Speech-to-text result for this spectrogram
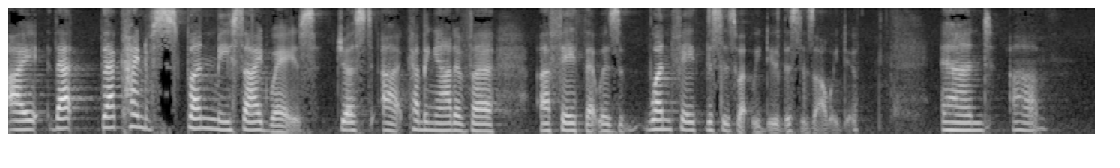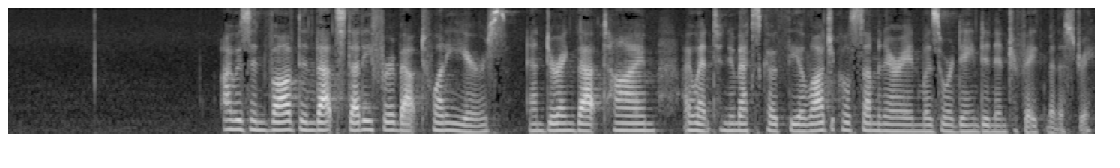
I, that, that kind of spun me sideways, just uh, coming out of a, a, faith that was one faith, this is what we do, this is all we do. And um, I was involved in that study for about 20 years. And during that time, I went to New Mexico Theological Seminary and was ordained in interfaith ministry.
